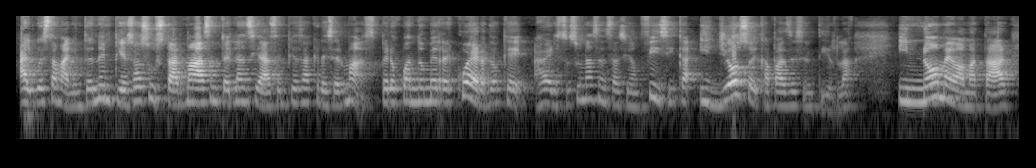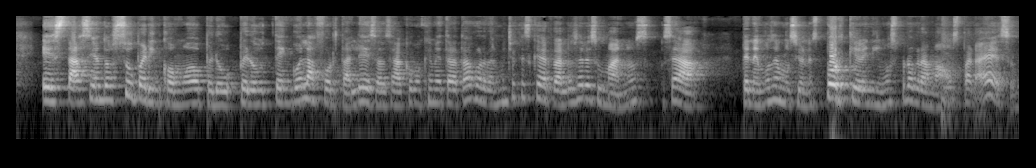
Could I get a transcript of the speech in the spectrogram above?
algo está mal, entonces me empiezo a asustar más, entonces la ansiedad se empieza a crecer más, pero cuando me recuerdo que, a ver, esto es una sensación física y yo soy capaz de sentirla y no me va a matar, está siendo súper incómodo, pero, pero tengo la fortaleza, o sea, como que me trato de acordar mucho que es que de verdad los seres humanos, o sea, tenemos emociones porque venimos programados para eso.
